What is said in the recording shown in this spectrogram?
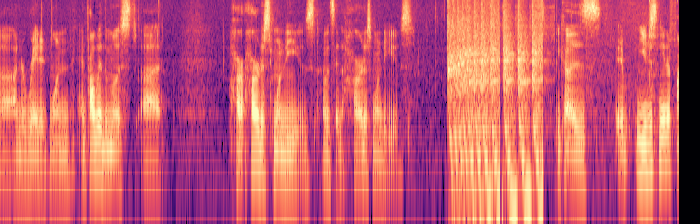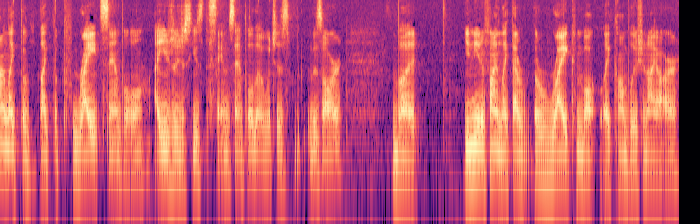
uh, underrated one, and probably the most uh, hard hardest one to use. I would say the hardest one to use. Because it, you just need to find like the like the right sample. I usually just use the same sample though, which is bizarre. But you need to find like the the right convol like convolution IR,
